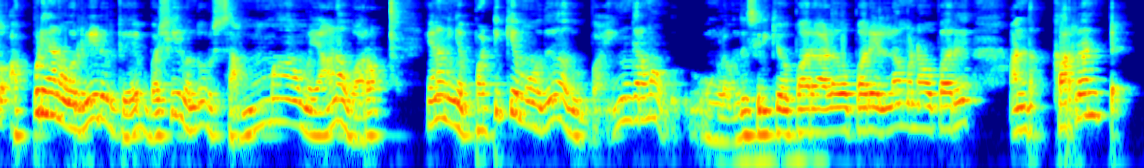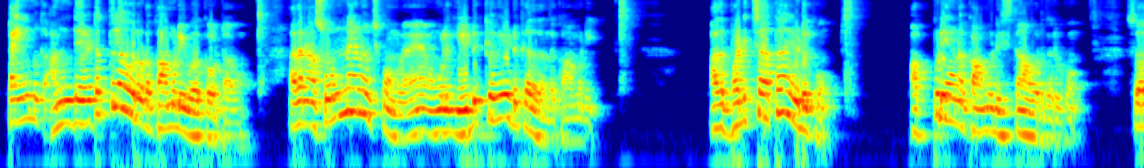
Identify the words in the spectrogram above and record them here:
ஸோ அப்படியான ஒரு ரீடருக்கு பஷீர் வந்து ஒரு செம்மையான வரம். ஏன்னா நீங்கள் படிக்கும் போது அது பயங்கரமாக உங்களை வந்து சிரிக்க வைப்பார் அழ வைப்பார் எல்லாம் பண்ண வைப்பார். அந்த கரண்ட் டைமுக்கு அந்த இடத்துல அவரோட காமெடி ஒர்க் அவுட் ஆகும். அதை நான் சொன்னேன்னு வச்சுக்கோங்களேன் உங்களுக்கு எடுக்கவே எடுக்காது அந்த காமெடி அதை படித்தா தான் எடுக்கும். அப்படியான காமெடிஸ் தான் அவரது இருக்கும். ஸோ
